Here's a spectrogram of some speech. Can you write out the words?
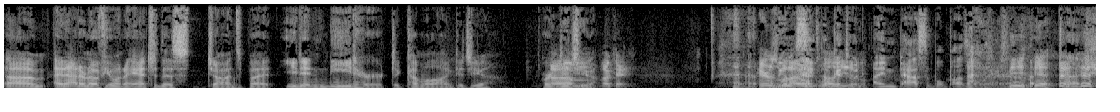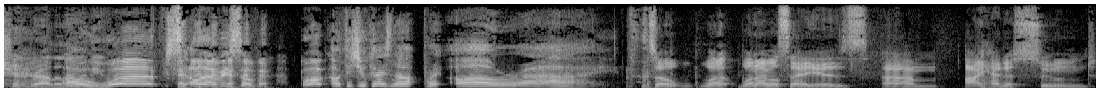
Um, and I don't know if you want to answer this, Johns, but you didn't need her to come along, did you? Or did Um, you? Okay. Here's We what will I see. will We'll get you. to an impassable puzzle later. on. Not sure, brought Lily Oh, with you. whoops. Oh, that'd be so fun. Whoop. Oh, did you guys not bring? All right. so what what I will say is, um, I had assumed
